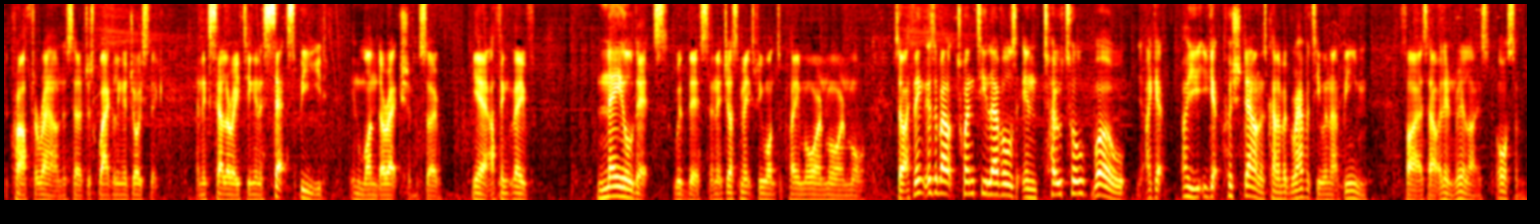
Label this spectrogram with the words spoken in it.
the craft around instead of just waggling a joystick and accelerating in a set speed in one direction. So, yeah, I think they've nailed it with this, and it just makes me want to play more and more and more. So I think there's about 20 levels in total. Whoa, I get, oh, you, you get pushed down. There's kind of a gravity when that beam fires out. I didn't realize. Awesome.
